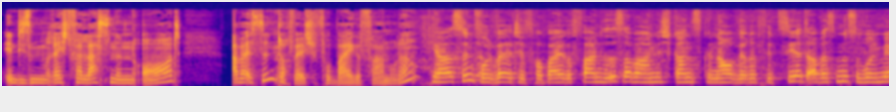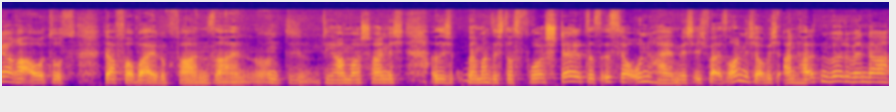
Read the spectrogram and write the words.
in diesem recht verlassenen Ort. Aber es sind doch welche vorbeigefahren, oder? Ja, es sind wohl welche vorbeigefahren. Das ist aber nicht ganz genau verifiziert, aber es müssen wohl mehrere Autos da vorbeigefahren sein. Und die, die haben wahrscheinlich, also ich, wenn man sich das vorstellt, das ist ja unheimlich. Ich weiß auch nicht, ob ich anhalten würde, wenn da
